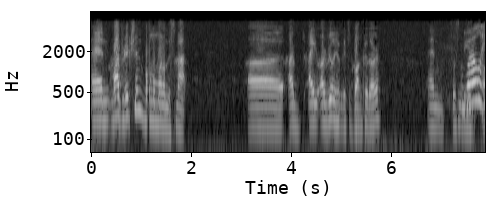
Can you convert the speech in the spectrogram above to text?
And my prediction, one on one on this map. Uh, I'm, I I really hope it gets a bunker though, and doesn't be. Well, oh, he's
